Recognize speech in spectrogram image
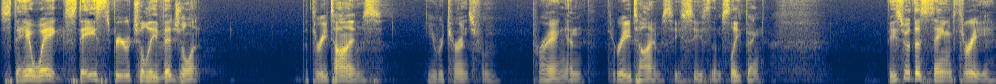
stay awake, stay spiritually vigilant. But three times he returns from praying, and three times he sees them sleeping. These are the same three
